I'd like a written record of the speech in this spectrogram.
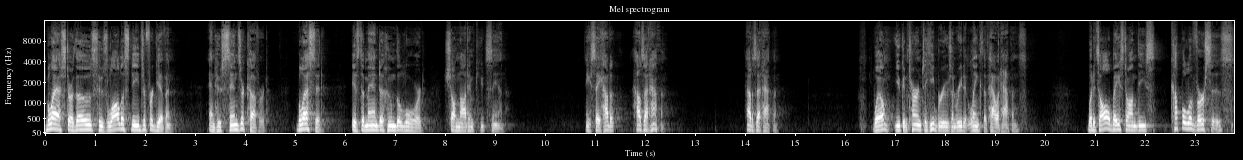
Blessed are those whose lawless deeds are forgiven and whose sins are covered. Blessed is the man to whom the Lord shall not impute sin. And you say, How do, how's that happen? How does that happen? Well, you can turn to Hebrews and read at length of how it happens. But it's all based on these couple of verses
